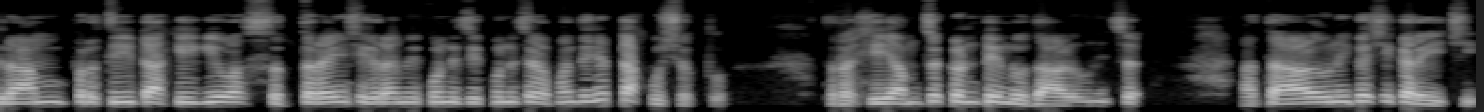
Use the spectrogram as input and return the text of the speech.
ग्राम प्रति टाकी किंवा सत्तर ऐंशी ग्राम एकोणीस एकोणीस आपण त्याच्यात टाकू शकतो. तर हे आमचं कंटेंट होतं आळवणीचं. आता आळवणी कशी करायची?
